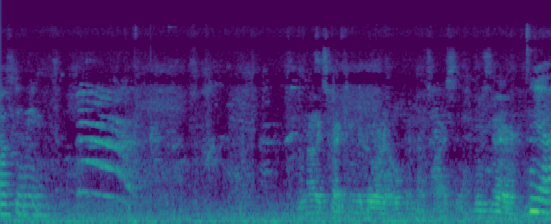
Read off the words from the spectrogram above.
else you need? I'm not expecting the door to open, that's why I said, who's there? Yeah.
